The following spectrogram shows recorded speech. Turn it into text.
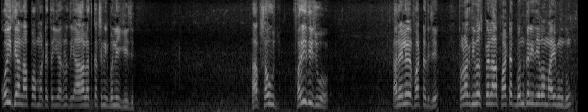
કોઈ ધ્યાન આપવા માટે તૈયાર નથી. આ હાલત કચ્છની બની ગઈ છે. આપ સૌ ફરીથી જુઓ. આ રેલવે ફાટક છે. થોડાક દિવસ પહેલાં આ ફાટક બંધ કરી દેવામાં આવ્યું હતું.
